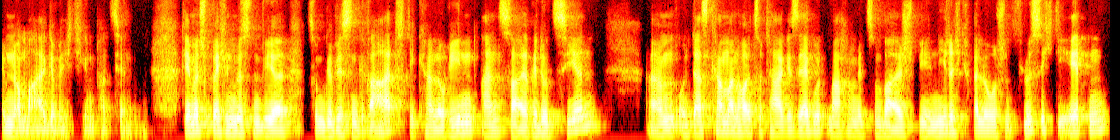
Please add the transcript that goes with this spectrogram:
im normalgewichtigen Patienten. Dementsprechend müssen wir zum gewissen Grad die Kalorienanzahl reduzieren. Ähm, und das kann man heutzutage sehr gut machen mit zum Beispiel niedrigkalorischen Flüssigdiäten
